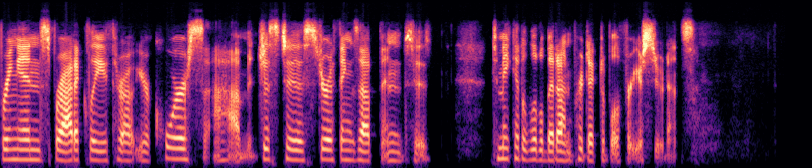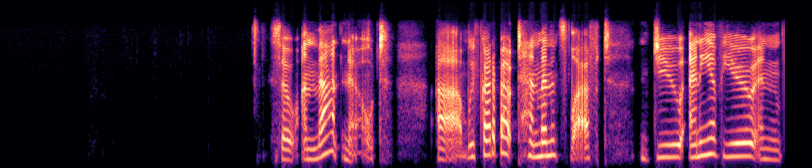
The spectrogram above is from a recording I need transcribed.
bring in sporadically throughout your course um, just to stir things up and to, to make it a little bit unpredictable for your students. So on that note, uh, we've got about 10 minutes left. Do any of you, and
